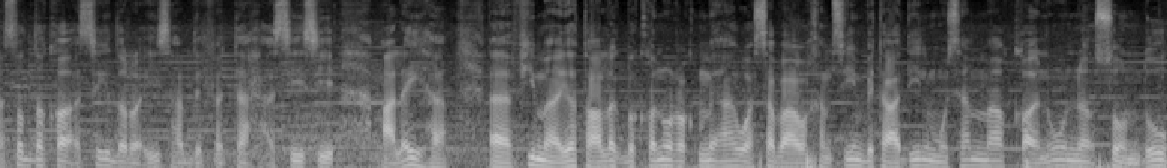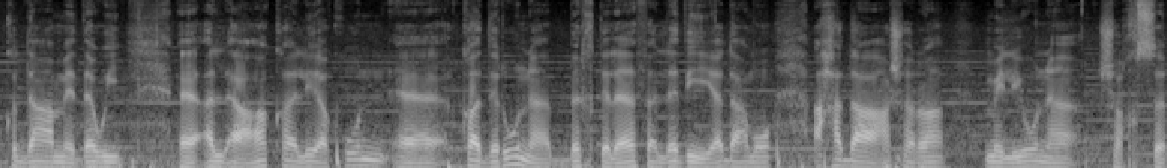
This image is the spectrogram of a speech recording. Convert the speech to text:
صدق السيد الرئيس عبد الفتاح السيسي عليها فيما يتعلق بقانون رقم 157 بتعديل مسمى قانون صندوق دعم ذوي الإعاقة ليكون قادرون باختلاف الذي يدعم 11 مليون شخص.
